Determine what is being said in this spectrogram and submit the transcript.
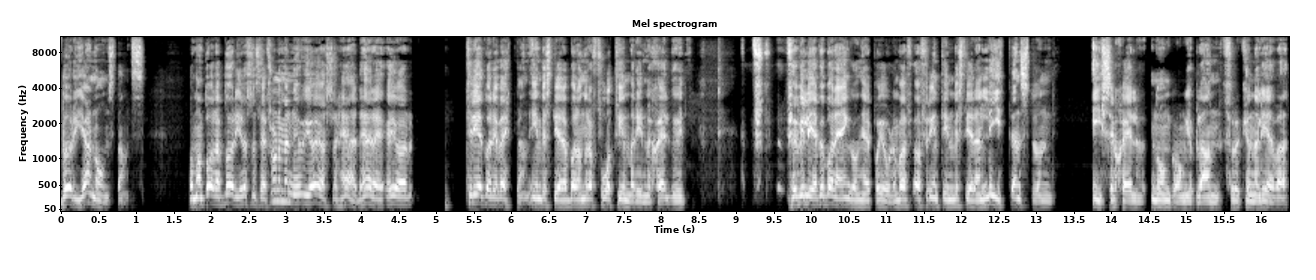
börjar någonstans. Om man bara börjar och säger från och med nu gör jag så här. Det här är, jag gör tre dagar i veckan, investerar bara några få timmar i mig själv. För vi lever bara en gång här på jorden. Varför inte investera en liten stund i sig själv någon gång ibland för att kunna leva ett,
